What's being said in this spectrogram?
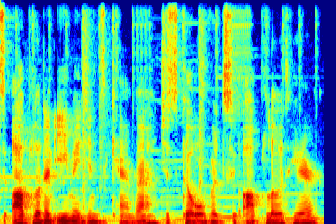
To upload an image into canva just go over to upload here.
